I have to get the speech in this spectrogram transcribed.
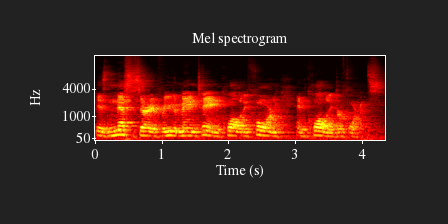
is necessary for you to maintain quality form and quality performance.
